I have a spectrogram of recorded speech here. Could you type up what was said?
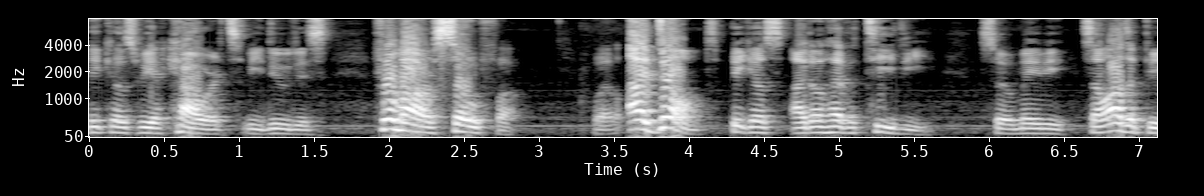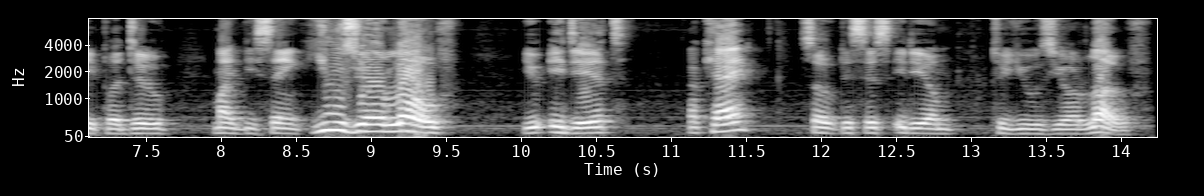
because we are cowards, we do this from our sofa. Well, I don't because I don't have a TV. So maybe some other people do. Might be saying, "Use your loaf, you idiot." Okay? So this is idiom to use your loaf.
